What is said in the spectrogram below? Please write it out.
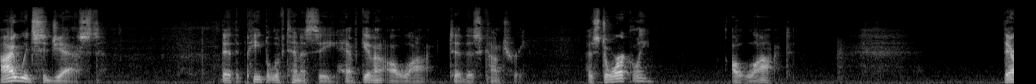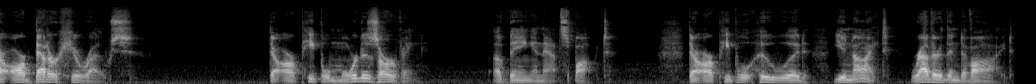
I would suggest that the people of Tennessee have given a lot to this country. Historically, a lot. There are better heroes. There are people more deserving of being in that spot. There are people who would unite rather than divide.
